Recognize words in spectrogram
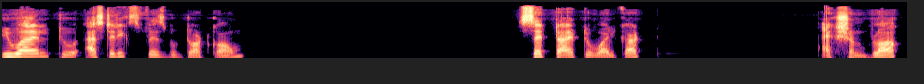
URL to asterixfacebook.com. Set type to wildcard, action block,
